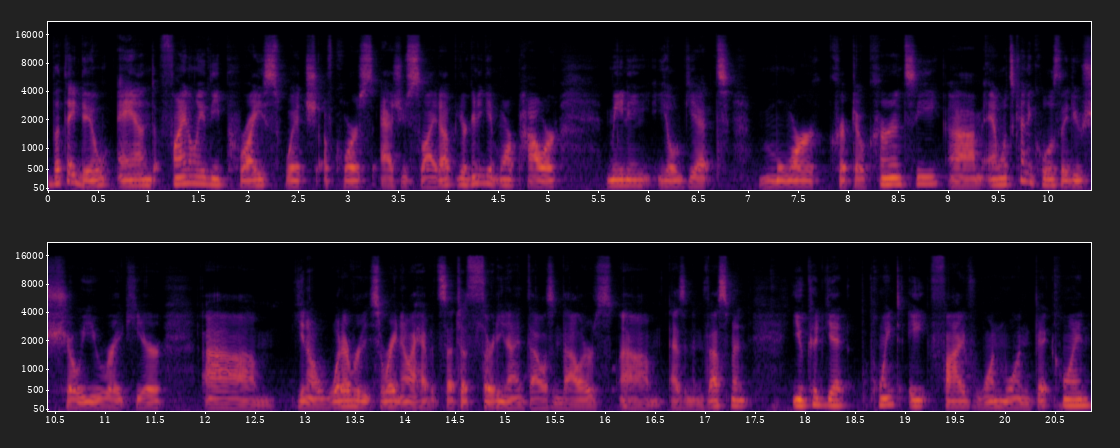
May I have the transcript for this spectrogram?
but they do. And finally, the price, which, of course, as you slide up, you're going to get more power meaning you'll get more cryptocurrency. Um, and what's kind of cool is they do show you right here, um, you know, whatever. So right now I have it set to $39,000 um, as an investment. You could get 0.8511 Bitcoin.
